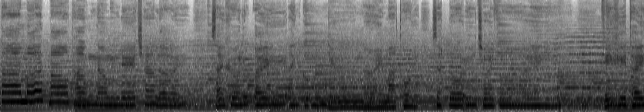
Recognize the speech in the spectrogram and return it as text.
ta mất bao tháng năm để trả lời. Dài khờ lúc ấy anh cũng như người mà thôi, rất đôi chơi vơi. Vì khi thấy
